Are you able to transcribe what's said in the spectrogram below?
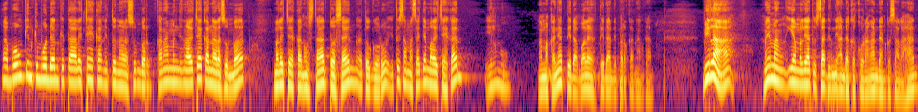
Nggak mungkin kemudian kita lecehkan itu narasumber. Karena melecehkan narasumber melecehkan ustadz dosen atau guru itu sama saja melecehkan ilmu. Nah makanya tidak boleh tidak diperkenankan. Bila memang ia melihat Ustadz ini ada kekurangan dan kesalahan,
